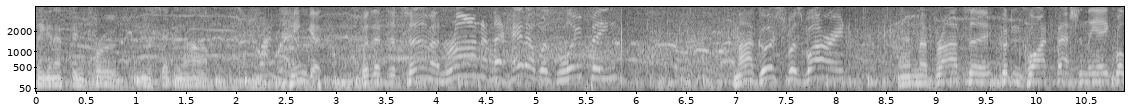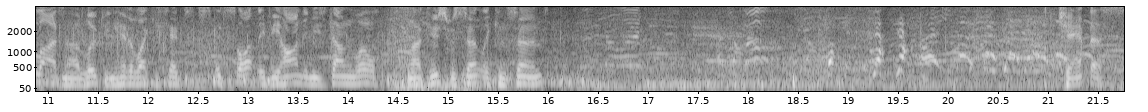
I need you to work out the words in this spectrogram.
They're going to have to improve in the second half. Hingert with a determined run, and the header was looping. Margush was worried. And Mebrahtu couldn't quite fashion the equaliser. No, looping header, like you said, it's slightly behind him. He's done well. Margush was certainly concerned. Champness.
